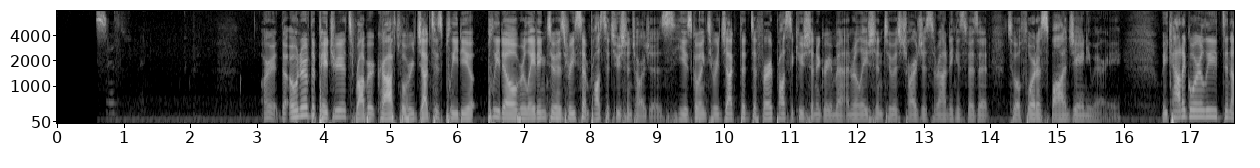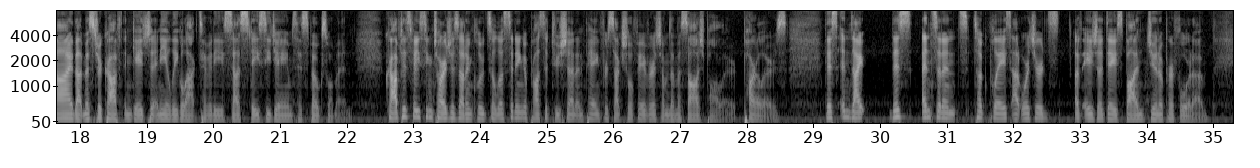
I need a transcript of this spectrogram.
All right. The owner of the Patriots, Robert Kraft, will reject his plea deal, plea deal relating to his recent prostitution charges. He is going to reject the deferred prosecution agreement in relation to his charges surrounding his visit to a Florida spa in January. We categorically deny that Mr. Kraft engaged in any illegal activity, says Stacey James, his spokeswoman. Kraft is facing charges that include soliciting a prostitution and paying for sexual favors from the massage parlor, parlors. This indict this incident took place at Orchids of Asia Day Spa in Jupiter, Florida.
